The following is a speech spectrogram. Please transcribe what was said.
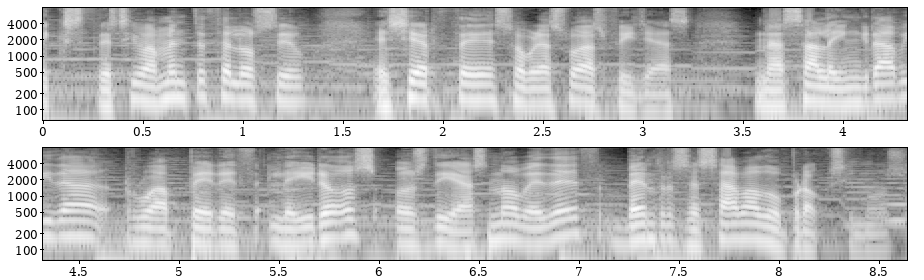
excesivamente celoso, exerce sobre as súas fillas. Na sala ingrávida, Rúa Pérez Leirós, os días 9 e 10, venres e sábado próximos.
